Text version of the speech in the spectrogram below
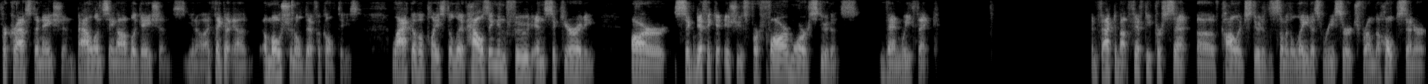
procrastination, balancing obligations, you know, I think uh, uh, emotional difficulties, lack of a place to live, housing and food insecurity are significant issues for far more students than we think. In fact, about 50% of college students, some of the latest research from the Hope Center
